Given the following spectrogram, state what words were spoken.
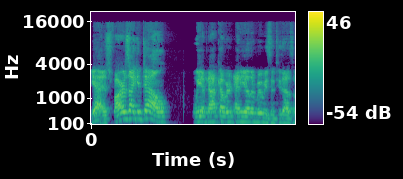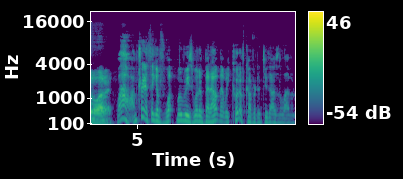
Yeah, as far as I can tell, we have not covered any other movies in 2011. Wow, I'm trying to think of what movies would have been out that we could have covered in 2011.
